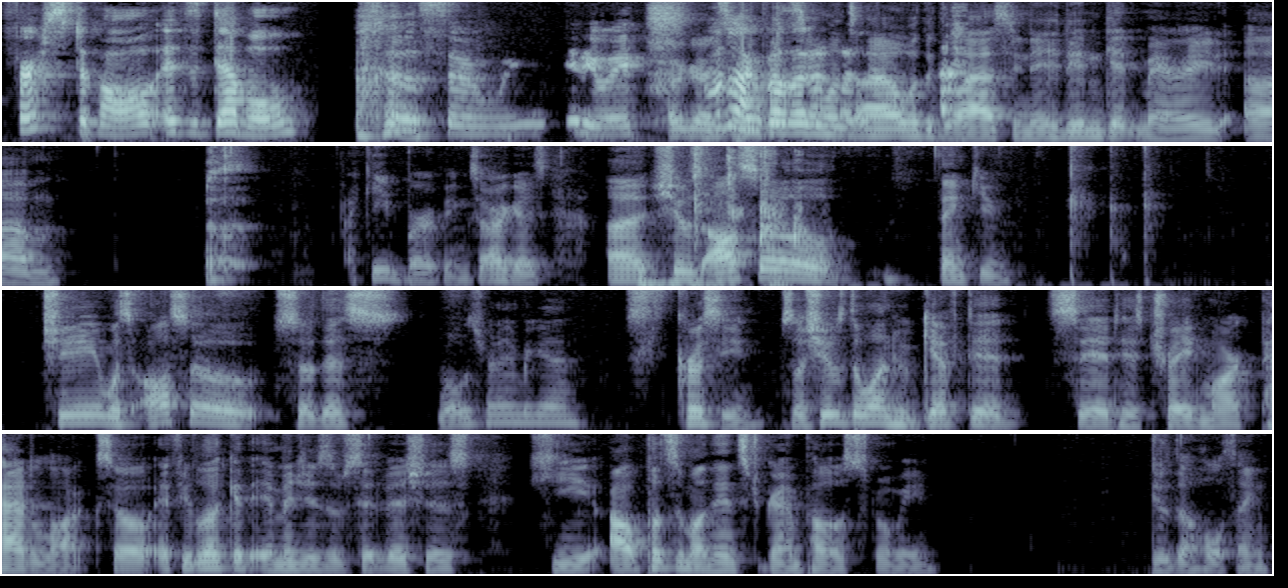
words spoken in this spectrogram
First of all, it's Devil. That was so weird. Anyway, Okay, We'll so talk about that someone's out with a glass and he didn't get married. Um, I keep burping. Sorry, guys. Uh, she was also. Thank you. She was also so this. What was her name again? Chrissie. So she was the one who gifted Sid his trademark padlock. So if you look at images of Sid Vicious, he I'll put some on the Instagram post when we do the whole thing.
